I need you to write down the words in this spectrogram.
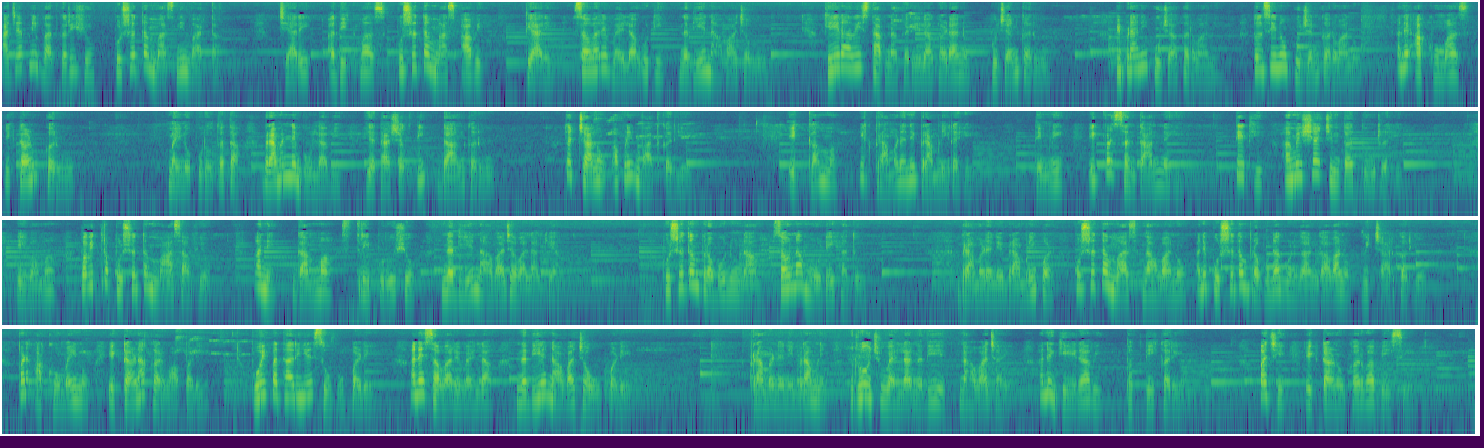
આજે આપણે વાત કરીશું પુરુષોત્તમ માસની વાર્તા. જ્યારે અધિક માસ પુરુષોત્તમ માસ આવે, ત્યારે સવારે વહેલા ઉઠી નદીએ નાહવા જવું. ઘેર આવી સ્થાપના કરેલા ઘડાનું પૂજન કરવું. પીપળાની પૂજા કરવાની, તુલસીનું પૂજન કરવાનું અને આખું માસ એકટાણું કરવું. મહિનો પૂરો થતાં બ્રાહ્મણને બોલાવી યથાશક્તિ દાન કરવું. તો ચાલો આપણે વાત કરીએ. એક ગામમાં એક બ્રાહ્મણ અને બ્રાહ્મણી રહે. તેમણે એક પણ સંતાન નહીં. તેથી હંમેશા ચિંતા દૂર રહી. એવામાં પવિત્ર પુરુષોત્તમ માસ આવ્યો અને ગામમાં સ્ત્રી પુરુષો નદીએ નાહવા જવા લાગ્યા. પુરુષોત્તમ પ્રભુનું નામ સૌના મોઢે હતું. બ્રાહ્મણ અને બ્રાહ્મણી પણ પુરુષોત્તમ માસ નાહવાનો અને પુરુષોત્તમ પ્રભુના ગુણગાન ગાવાનો વિચાર કર્યો. પણ આખો મહિનો એકટાણા કરવા પડે. ભોય પથારીએ સૂવું પડે અને સવારે વહેલા નદીએ નાવા જવું પડે. બ્રાહ્મણ અને બ્રાહ્મણી રોજ વહેલા નદીએ નાહવા જાય અને ઘેર આવી ભક્તિ કરે. પછી એકટાણું કરવા બેસે.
